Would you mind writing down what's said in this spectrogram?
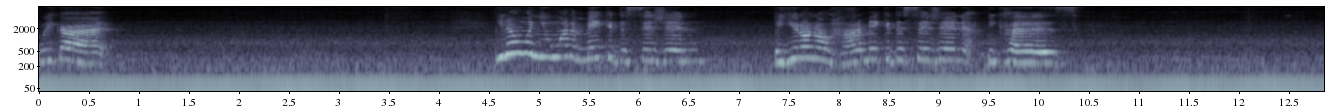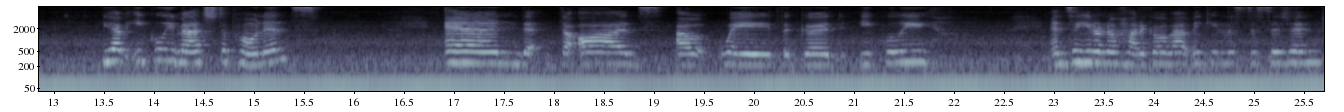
We got. You know, when you want to make a decision, but you don't know how to make a decision because you have equally matched opponents and the odds outweigh the good equally and so you don't know how to go about making this decision.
